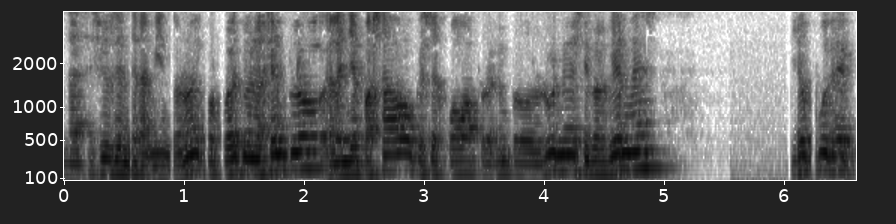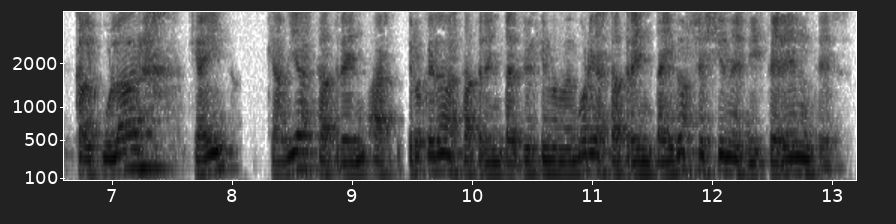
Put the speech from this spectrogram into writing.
las sesiones de entrenamiento, ¿no? Y por ponerte un ejemplo, el año pasado, que se jugaba, por ejemplo, los lunes y los viernes, yo pude calcular que hay que había hasta, creo que eran hasta 30, estoy diciendo memoria, hasta 32 sesiones diferentes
